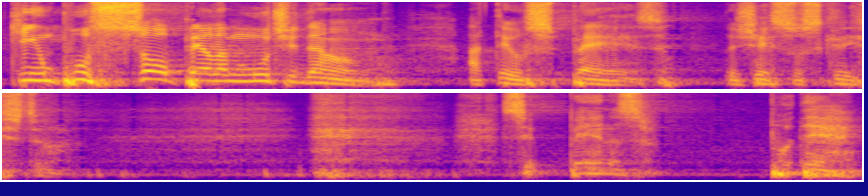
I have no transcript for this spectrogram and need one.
que impulsou pela multidão até os pés de Jesus Cristo. Se apenas puder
